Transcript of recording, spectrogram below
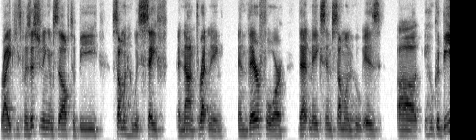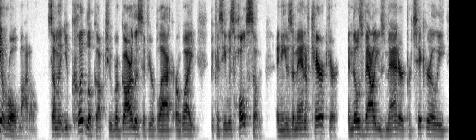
right? He's positioning himself to be someone who is safe and non-threatening and therefore that makes him someone who is uh who could be a role model someone that you could look up to regardless if you're black or white because he was wholesome and he was a man of character and those values mattered particularly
